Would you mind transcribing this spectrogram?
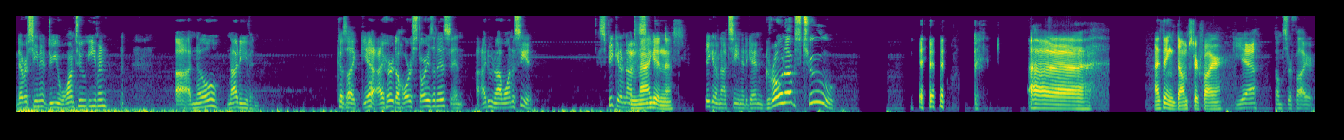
never seen it. Do you want to even? Uh no, not even. Cuz like, yeah, I heard the horror stories of this and I do not want to see it. Speaking of not My seeing, goodness. speaking of not seeing it again, Grown Ups 2. Uh I think dumpster fire. Yeah, dumpster fire.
